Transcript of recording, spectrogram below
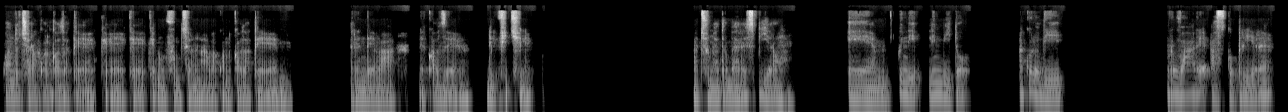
quando c'era qualcosa che, che, che, che non funzionava, qualcosa che rendeva le cose difficili. Faccio un altro bel respiro e quindi l'invito a quello di provare a scoprire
